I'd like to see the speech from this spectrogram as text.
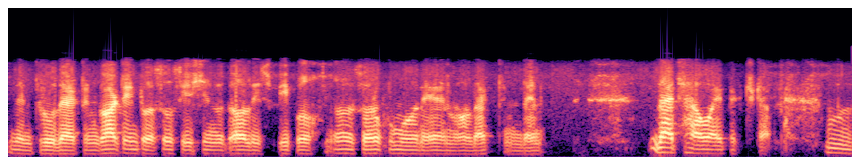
then through that, and got into association with all these people, uh, and all that, and then that's how I picked it up. Hmm.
